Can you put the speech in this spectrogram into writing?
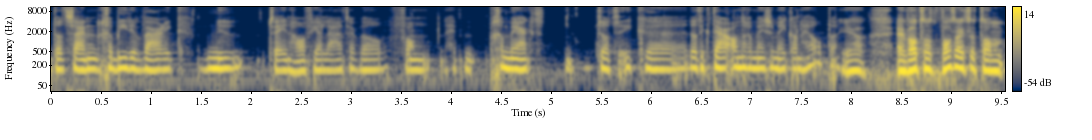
Dat zijn gebieden waar ik nu, 2,5 jaar later, wel van heb gemerkt dat ik, eh, dat ik daar andere mensen mee kan helpen. Ja, en wat, wat, heeft het dan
